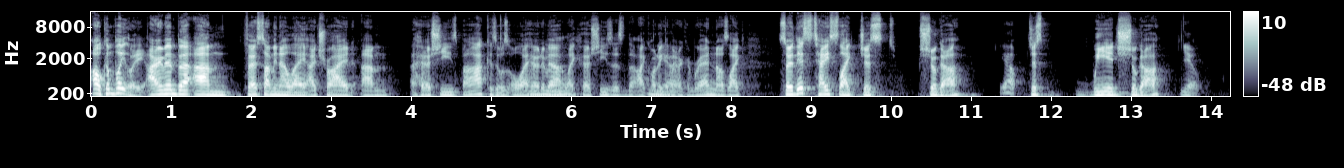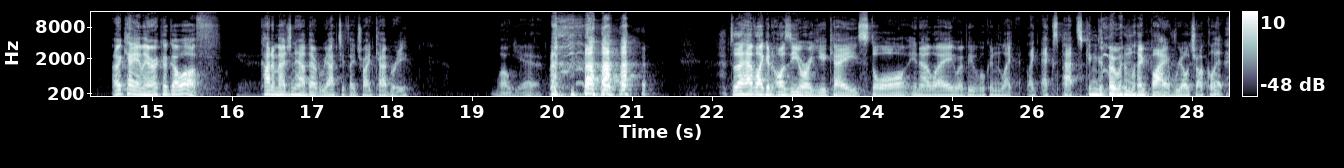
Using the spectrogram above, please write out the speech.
Oh, completely. I remember um, first time in LA, I tried um, a Hershey's bar because it was all I heard about. Like Hershey's is the iconic Yeah. American brand, and I was like, so this tastes like just sugar, Yep. just weird sugar. Yep. Okay, America, go off. Can't imagine how they would react if they tried Cadbury. Well, yeah. Do they have like an Aussie or a UK store in LA where people can like like expats can go and like buy real chocolate?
